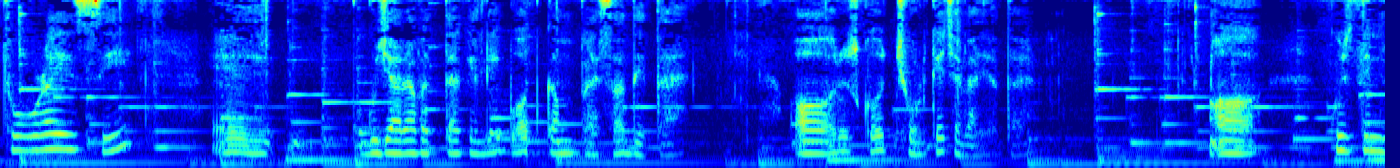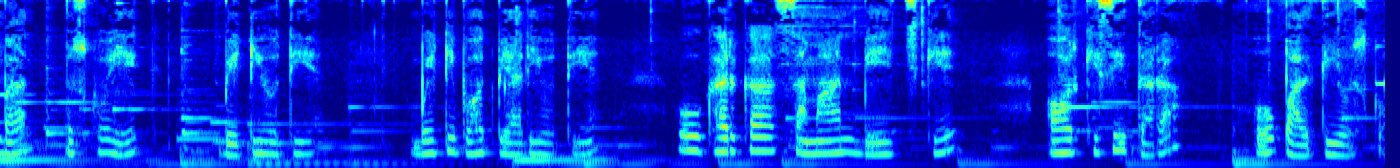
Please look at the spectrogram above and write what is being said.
थोड़ा सी गुजारा भत्ता के लिए बहुत कम पैसा देता है और उसको छोड़ के चला जाता है। और कुछ दिन बाद उसको एक बेटी होती है। बेटी बहुत प्यारी होती है। वो घर का सामान बेच के और किसी तरह वो पालती है उसको।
